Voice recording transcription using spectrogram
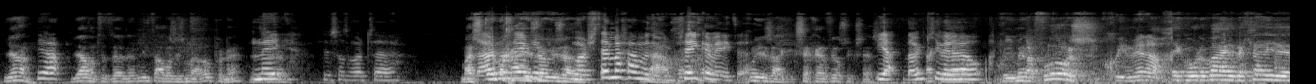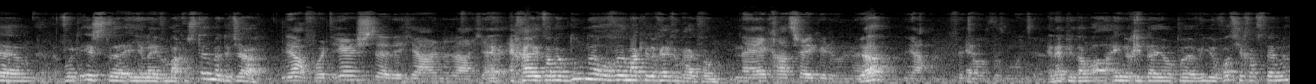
Ja, ja. ja want het, niet alles is maar open hè? Dus, nee, dus dat wordt... maar stemmen ga je sowieso. Maar stemmen gaan we nou, doen, zeker weten. Goeie zaak, ik zeg uh, veel succes. Ja, dankjewel. dankjewel. Goedemiddag Floris. Goedemiddag. Ik hoorde bij dat jij uh, voor het eerst uh, in je leven mag gaan stemmen dit jaar. Ja, voor het eerst dit jaar inderdaad. Ja. En, en, ga je het dan ook doen of maak je er geen gebruik van? Nee, ik ga het zeker doen. ja? Ja, ik vind en, wel dat het moet. En heb je dan al enig idee op wie of wat je gaat stemmen?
